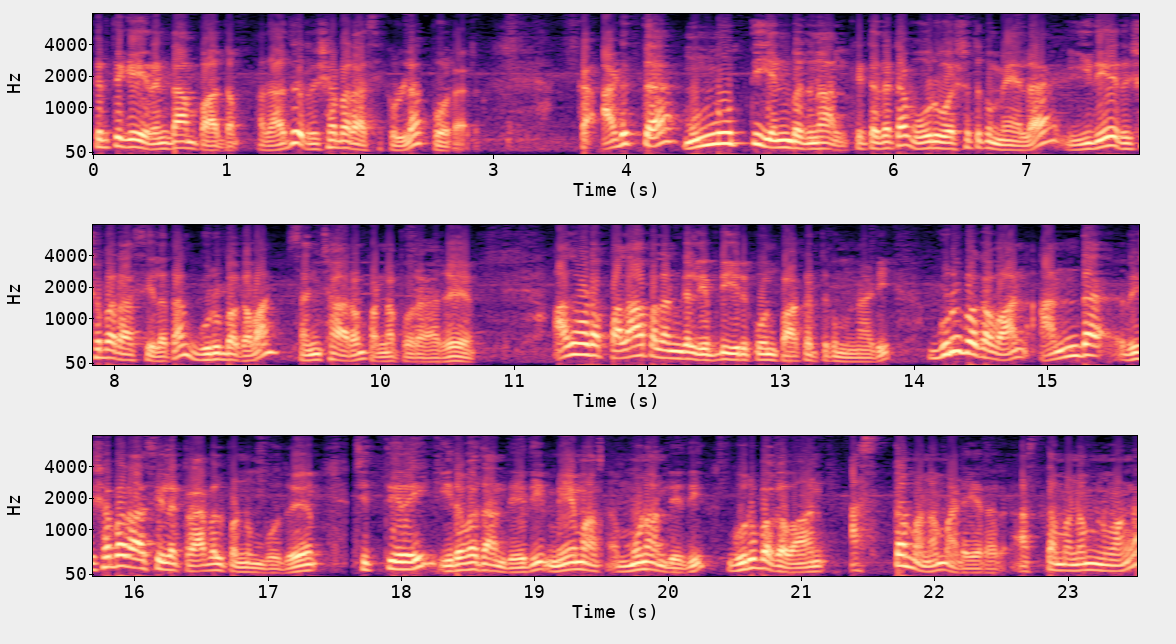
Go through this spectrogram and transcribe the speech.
கிருத்திகை இரண்டாம் பாதம் அதாவது ரிஷபராசிக்குள்ள போறாரு. க- அடுத்த முன்னூத்தி எண்பது நாள் கிட்டத்தட்ட ஒரு வருஷத்துக்கு மேல இதே ரிஷபராசியில தான் குரு பகவான் சஞ்சாரம் பண்ண போறாரு. அதோட பலாபலன்கள் எப்படி இருக்கும்னு பார்க்கறதுக்கு முன்னாடி குரு பகவான் அந்த ரிஷபராசியில டிராவல் பண்ணும்போது சித்திரை இருபதாம் தேதி மே மாசம் மூணாம் தேதி குரு பகவான் அஸ்தமனம் அடையிறார். அஸ்தமனம்னுவாங்க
